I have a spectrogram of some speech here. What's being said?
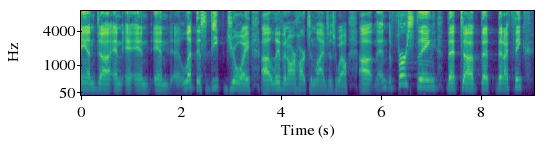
and, and, and, and let this deep joy live in our hearts and lives as well. and the first thing that, that, that I think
